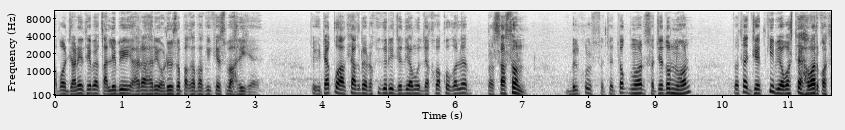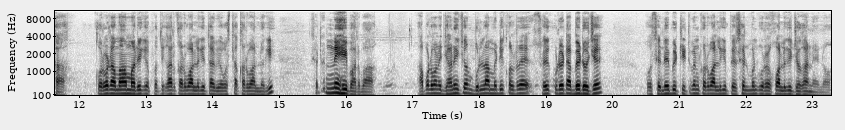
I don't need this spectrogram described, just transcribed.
आप जानते हैं काली भी हाराहारी अढ़ाई शाखापाखी केस बाहरी जाए तो इटा को आखे आगे रखिक देखा गले प्रशासन बिल्कुल सचेतक नुह सचेत नुहन तथा तो जितकी व्यवस्था हवार कथा कोरोना महामारी के प्रतिकार करवा लगी तार व्यवस्था करवा लगी से नहीं पार्बा आपण मैंने जाचन बुर्ला मेडिकल शहे कोड़ेटा बेड अच्छे और सेने भी ट्रिटमेंट करवा लगी पेसेंट मान को रखवा लगी जगह नहीं न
